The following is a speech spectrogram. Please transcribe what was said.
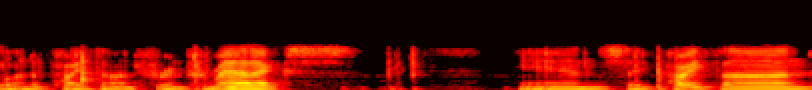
go into Python for Informatics, and say Python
